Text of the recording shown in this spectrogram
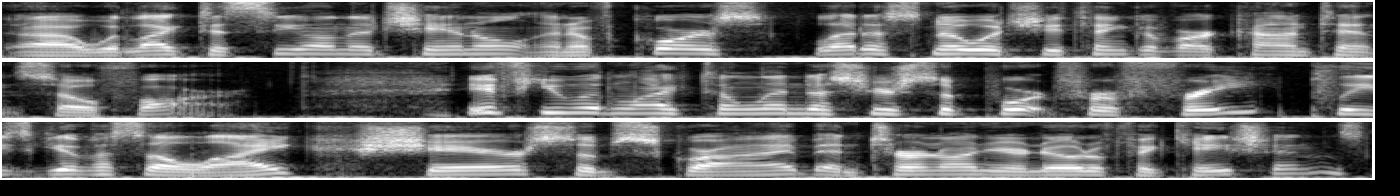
uh, would like to see on the channel, and of course, let us know what you think of our content so far. If you would like to lend us your support for free, please give us a like, share, subscribe, and turn on your notifications.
